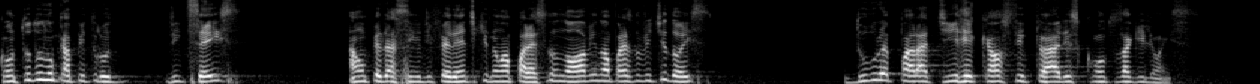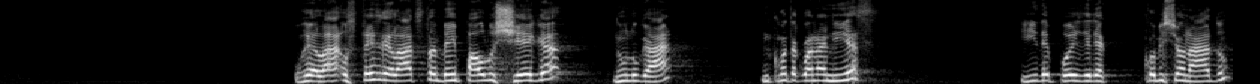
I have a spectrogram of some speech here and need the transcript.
Contudo, no capítulo 26, há um pedacinho diferente que não aparece no 9 e não aparece no 22 duro é para ti recalcitrares contra os aguilhões. Os três relatos também, Paulo chega num lugar, encontra com Ananias, e depois ele é comissionado,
